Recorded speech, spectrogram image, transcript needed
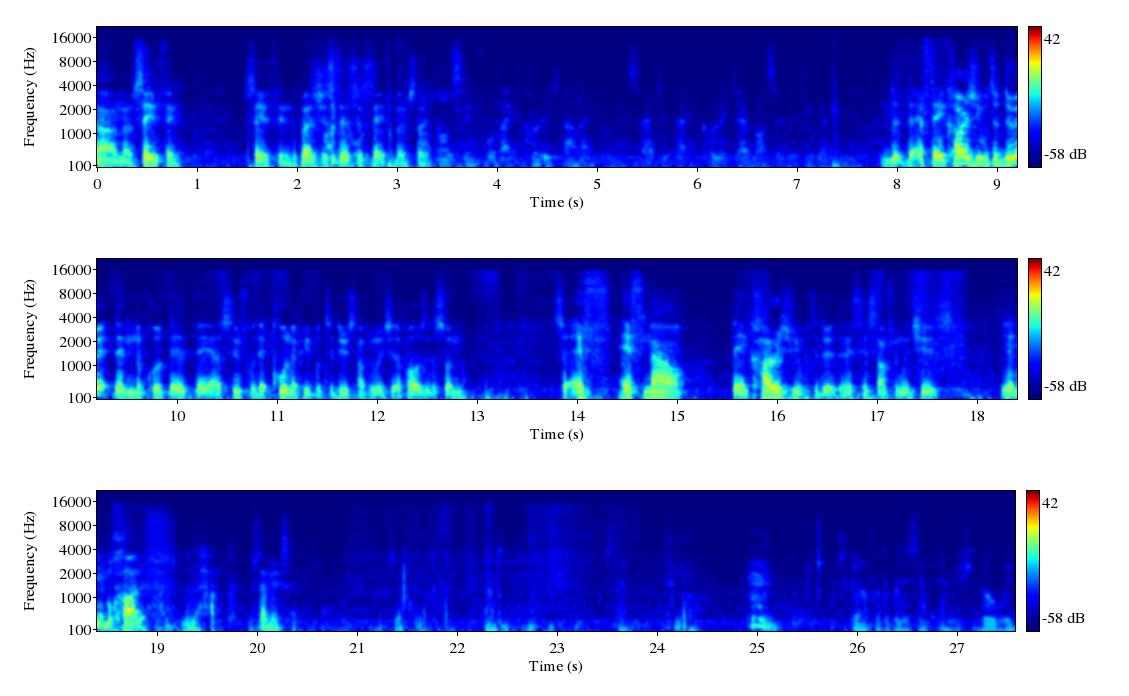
Allah. No, no, same thing. Same thing. The person just, just say it for themselves. Are those sinful that encourage that, like the masajid that encourage everyone says it together? you know? The, the, if they encourage people to do it, then of course they they are sinful. They're calling people to do something which is opposed to the sunnah. So if if now they encourage people to do it, then this is something which is yani mukhalif lil haq, if that makes sense. Just going off what the brother said, um, if you go with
